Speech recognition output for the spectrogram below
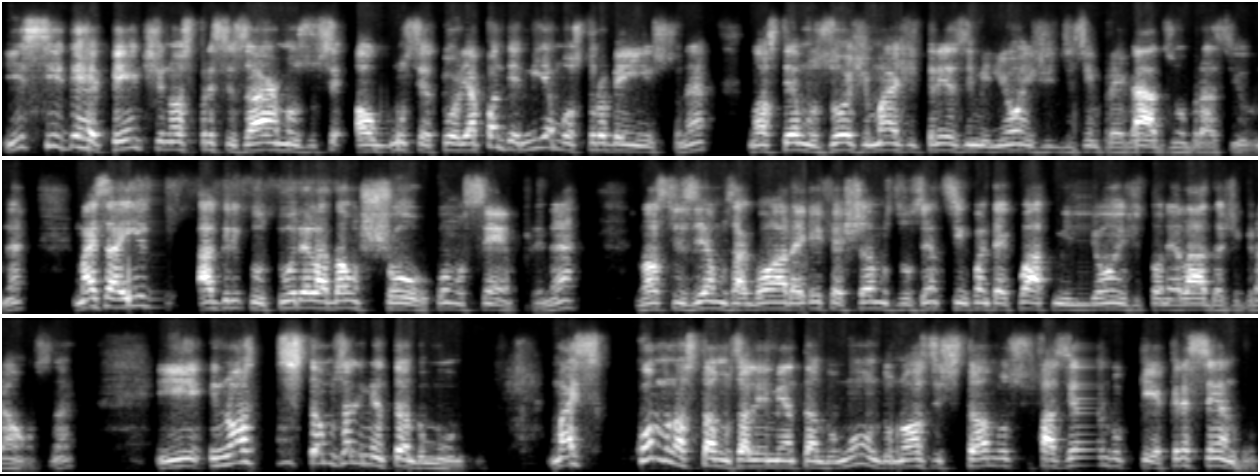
E se, de repente, nós precisarmos algum setor? E a pandemia mostrou bem isso, né? Nós temos hoje mais de 13 milhões de desempregados no Brasil, né? Mas aí a agricultura ela dá um show, como sempre, né? Nós fizemos agora aí, fechamos 254 milhões de toneladas de grãos, né? E, e nós estamos alimentando o mundo. Mas como nós estamos alimentando o mundo, nós estamos fazendo o quê? Crescendo.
